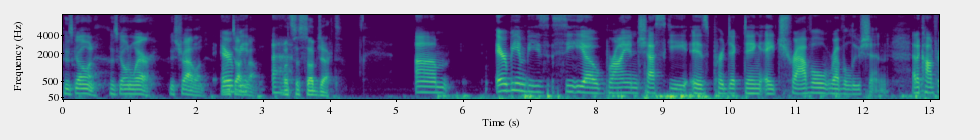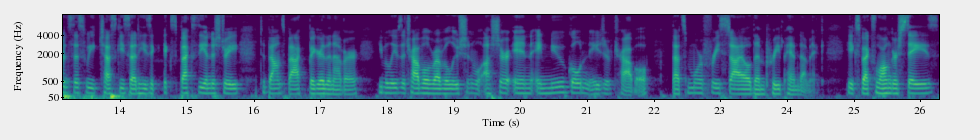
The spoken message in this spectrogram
Who's going? Who's going where? Who's traveling? What are we talking Airbnb about? What's the subject? Um, Airbnb's CEO Brian Chesky is predicting a travel revolution. At a conference this week, Chesky said he expects the industry to bounce back bigger than ever. He believes the travel revolution will usher in a new golden age of travel that's more freestyle than pre-pandemic. He expects longer stays,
